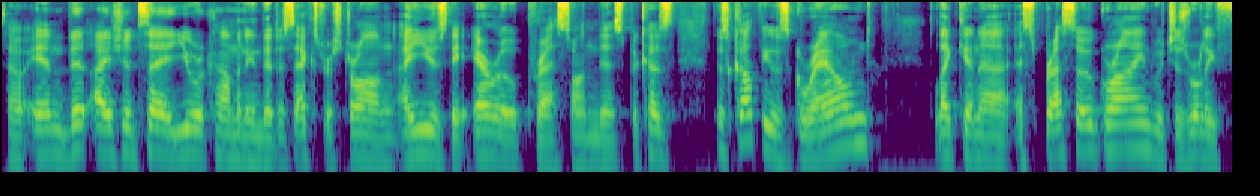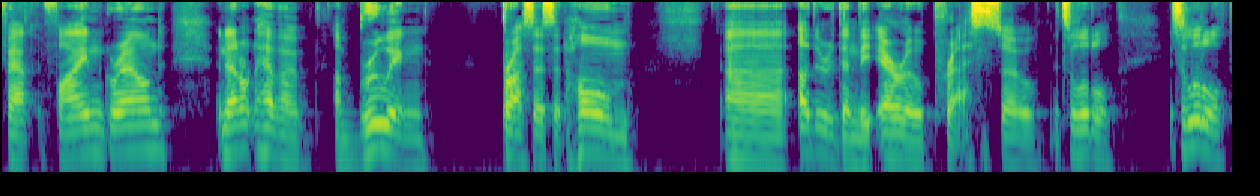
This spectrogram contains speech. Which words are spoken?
So, and th- I should say, you were commenting that it's extra strong. I use the AeroPress on this because this coffee was ground like in an espresso grind, which is really fa- fine ground, and I don't have a, a brewing process at home uh, other than the AeroPress. So it's a little, it's a little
